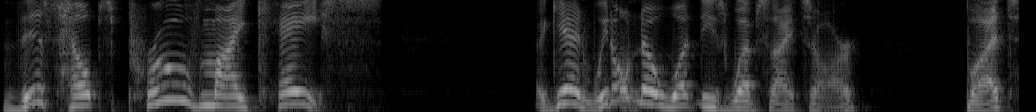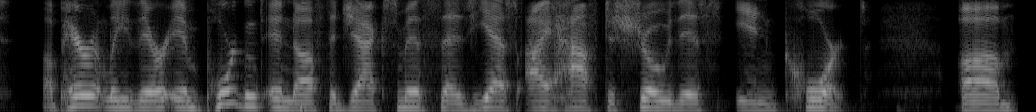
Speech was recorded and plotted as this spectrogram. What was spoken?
this helps prove my case. Again, we don't know what these websites are, but apparently they're important enough that Jack Smith says, yes, I have to show this in court. Um,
